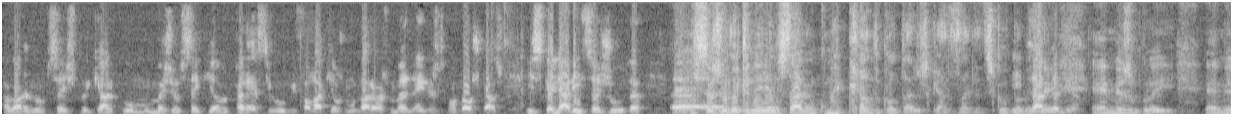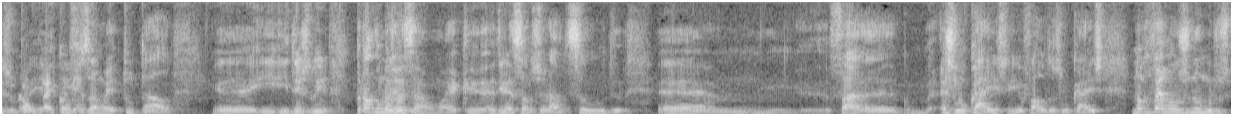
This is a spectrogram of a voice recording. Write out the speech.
Agora, não sei explicar como, mas eu sei que ele parece, eu ouvi falar que eles mudaram as maneiras de contar os casos. E se calhar isso ajuda. Uh... Isso ajuda que nem eles sabem como é que há de contar os casos. Olha, desculpa, mas é, é mesmo por aí. É mesmo por aí. A confusão é total. Uh, e, desde o por alguma razão é que a Direção-Geral de Saúde fa, uh, as locais, e eu falo das locais, não revelam os números.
